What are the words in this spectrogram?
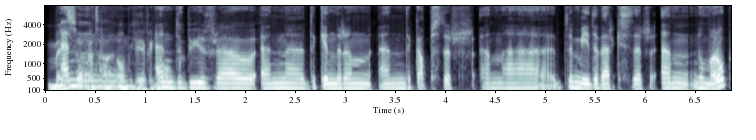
mensen en, uit haar omgeving En ook. de buurvrouw en uh, de kinderen en de kapster en uh, de medewerkster en noem maar op.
